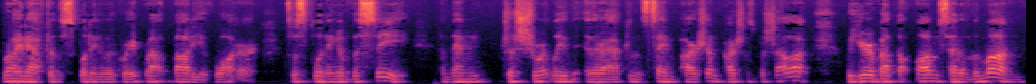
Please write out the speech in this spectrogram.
right after the splitting of a great body of water. It's the splitting of the sea. And then just shortly thereafter, the same parsha, in Parshas Beshalach, we hear about the onset of the Mun.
